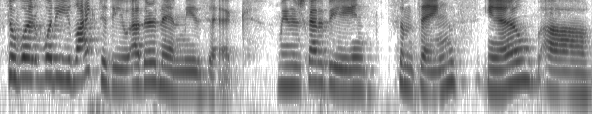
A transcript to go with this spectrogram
So what what do you like to do other than music? I mean, there's got to be some things, you know, uh,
